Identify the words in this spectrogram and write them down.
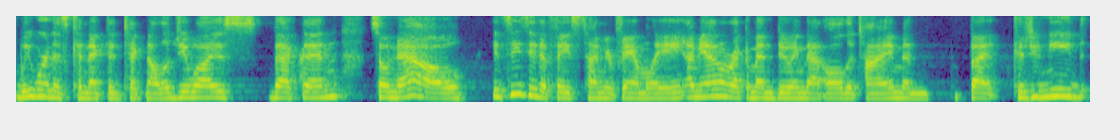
we weren't as connected technology wise back then. So now it's easy to FaceTime your family. I mean, I don't recommend doing that all the time and but cuz you need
